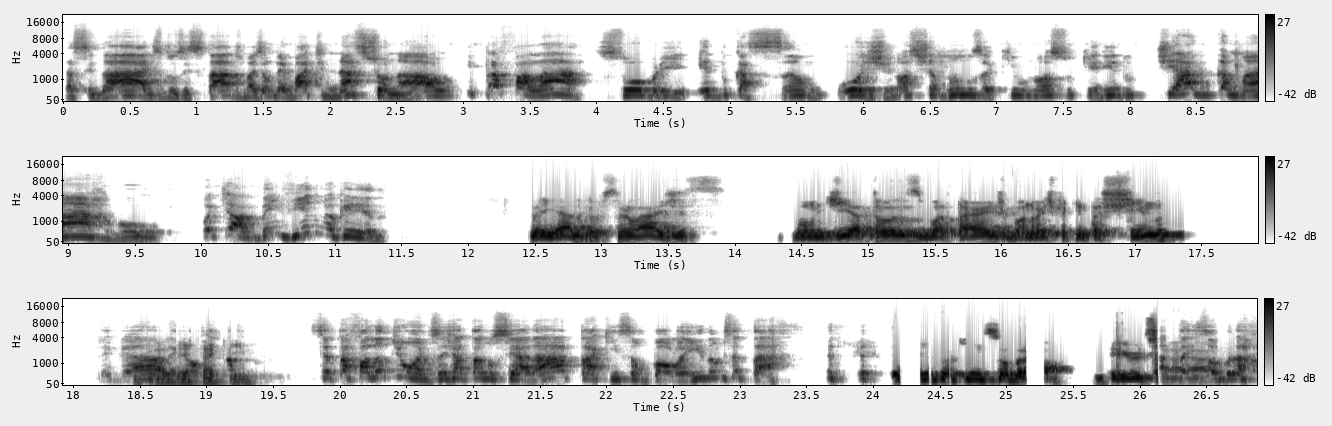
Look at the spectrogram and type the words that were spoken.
das cidades, dos estados, mas é um debate nacional. E para falar sobre educação hoje, nós chamamos aqui o nosso querido Tiago Camargo. Oi, Tiago, bem-vindo, meu querido. Obrigado, professor Lages. Bom dia a todos, boa tarde, boa noite para quem está assistindo. Legal, Prazer legal. estar aqui. Você está falando de onde? Você já está no Ceará? Está aqui em São Paulo ainda? Onde você está? Eu estou aqui em Sobral, interior de Já está em Sobral.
